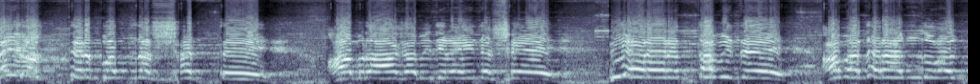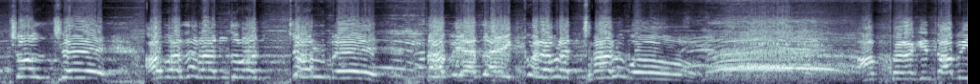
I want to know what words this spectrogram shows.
ওই রক্তের বদলার স্বার্থে আমরা আগামী দিনে এই দেশে বিহারের দাবিতে আমাদের আন্দোলন চলছে, আমাদের আন্দোলন চলবে। দাবি আদায় করে আমরা ছাড়বো। আপনারা কি দাবি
